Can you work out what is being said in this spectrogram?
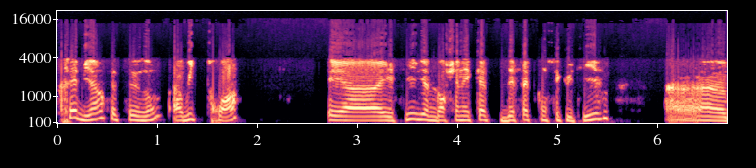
très bien cette saison à 8-3. Et euh, ici, ils viennent d'enchaîner quatre défaites consécutives. Euh,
